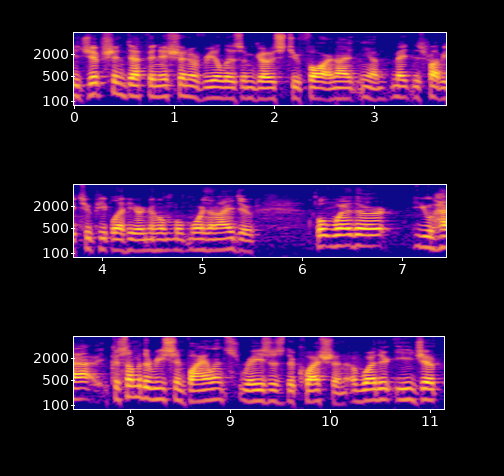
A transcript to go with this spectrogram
Egyptian definition of realism goes too far. And I, you know, there's probably two people out here who know more than I do, but whether you have, because some of the recent violence raises the question of whether Egypt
